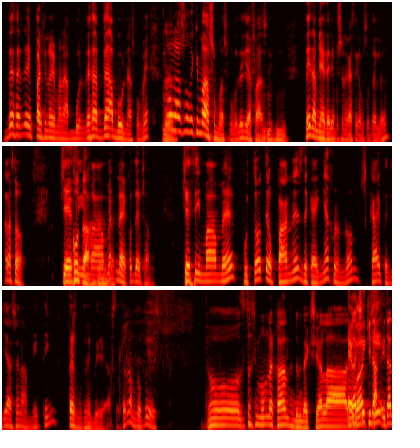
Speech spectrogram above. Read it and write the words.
δεν θα δεν υπάρχει νόημα να μπουν. Δεν θα, δεν θα μπουν, ας πούμε. Ναι. Αλλά ας το δοκιμάσουμε, ας πούμε. Δεν διαφάσει. Μμμ. Δεν ήταν μια εταιρεία που συνεργαστήκαμε στο τέλος, αλλά αυτό. Και Κοντά, θυμάμαι. ναι, Ναι, κοντέψαμε. Και θυμάμαι που τότε ο Πάνες 19 χρονών σκάει παιδιά σε ένα meeting. Πες μου την εμπειρία αυτό. Θέλω να μου το πεις. Το- δεν το θυμόμουν καν εντωμεταξύ, αλλά. Εγώ εντάξει, εκεί- κοίτα, ήταν,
